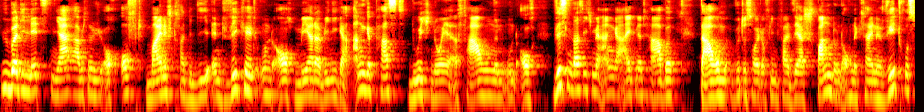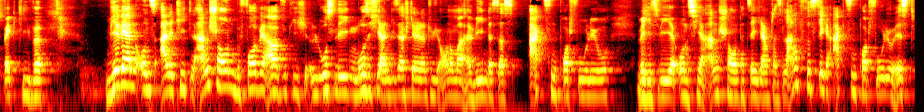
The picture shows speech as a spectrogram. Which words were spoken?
Über die letzten Jahre habe ich natürlich auch oft meine Strategie entwickelt und auch mehr oder weniger angepasst durch neue Erfahrungen und auch Wissen, das ich mir angeeignet habe. Darum wird es heute auf jeden Fall sehr spannend und auch eine kleine Retrospektive. Wir werden uns alle Titel anschauen. Bevor wir aber wirklich loslegen, muss ich hier an dieser Stelle natürlich auch nochmal erwähnen, dass das Aktienportfolio, welches wir uns hier anschauen, tatsächlich einfach das langfristige Aktienportfolio ist.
